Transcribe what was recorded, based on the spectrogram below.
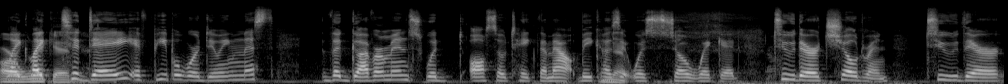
are Like wicked. like today, if people were doing this, the governments would also take them out because Yeah. it was so wicked to their children, to their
